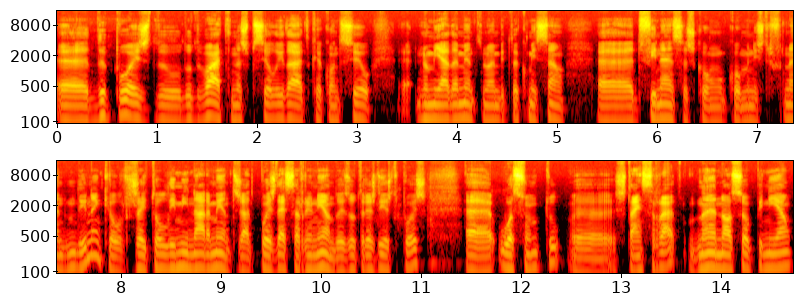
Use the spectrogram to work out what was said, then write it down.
uh, depois do, do, debate na especialidade que aconteceu, uh, nomeadamente no âmbito da Comissão uh, de Finanças com, com, o Ministro Fernando Medina, em que ele rejeitou liminarmente, já depois dessa reunião, dois ou três dias depois, o assunto está encerrado, na nossa opinião,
